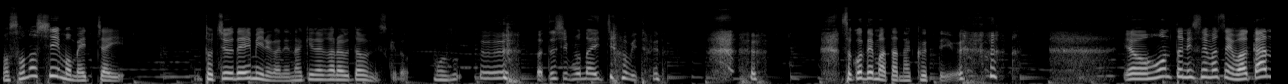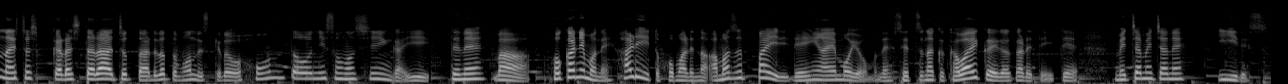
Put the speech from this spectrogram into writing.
もうそのシーンもめっちゃいい。途中でエミルがね泣きながら歌うんですけどもう私も泣いちゃうみたいな。そこでまた泣くっていう。いやもう本当にすいません。わかんない人からしたらちょっとあれだと思うんですけど本当にそのシーンがいい。でねまあ他にもねハリーと誉れの甘酸っぱい恋愛模様もね切なく可愛く描かれていてめちゃめちゃねいいです。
